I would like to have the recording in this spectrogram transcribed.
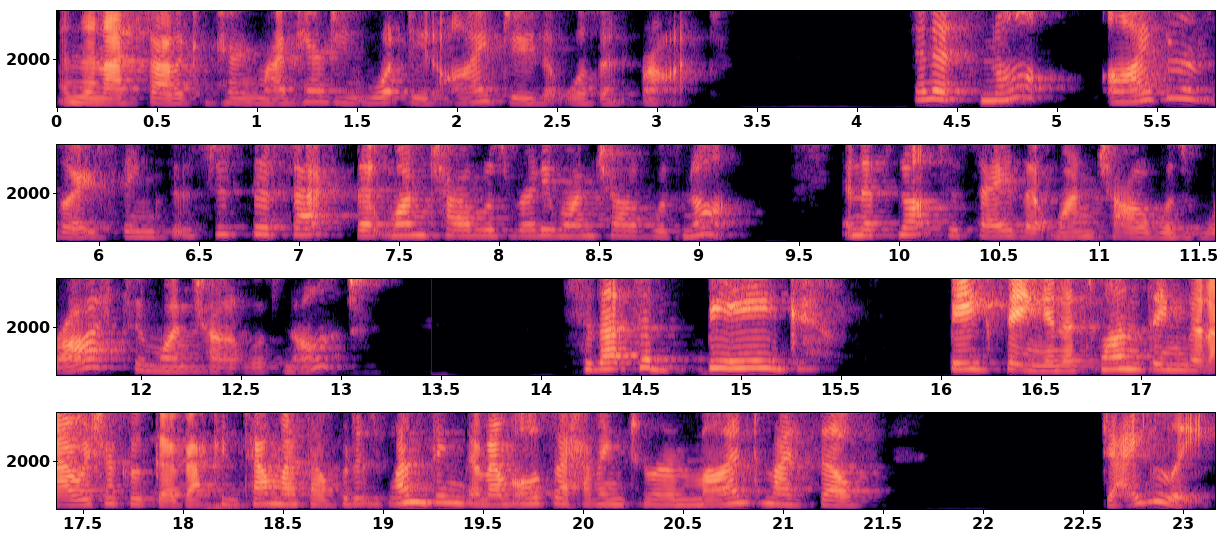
and then I started comparing my parenting. What did I do that wasn't right? And it's not either of those things. It's just the fact that one child was ready, one child was not. And it's not to say that one child was right and one child was not. So that's a big, big thing. And it's one thing that I wish I could go back and tell myself, but it's one thing that I'm also having to remind myself daily,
